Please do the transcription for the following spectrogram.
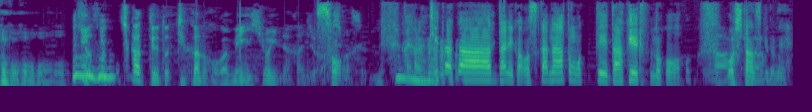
どっちかっていうと、ティカの方がメインヒロインな感じはしますよね。だから、テュカが誰か押すかなと思って、ダークエルフの方を押したんですけど。ね。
